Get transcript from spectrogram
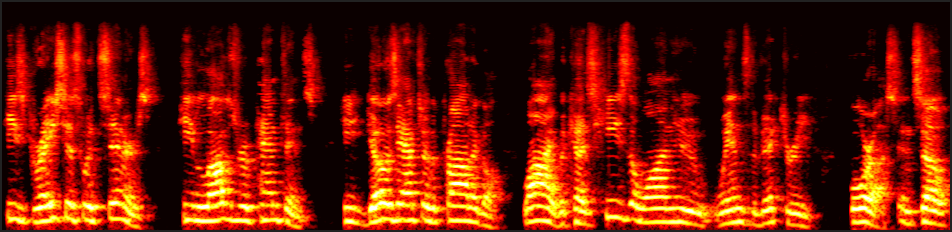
He's gracious with sinners. He loves repentance. He goes after the prodigal. Why? Because he's the one who wins the victory for us. And so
